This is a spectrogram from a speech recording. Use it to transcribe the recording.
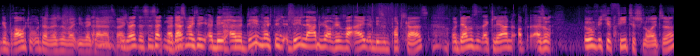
gebrauchte Unterwäsche bei eBay Kleinanzeigen? ich weiß, das ist halt ein das möchte ich, äh, also den möchte ich, den laden wir auf jeden Fall ein in diesem Podcast und der muss uns erklären, ob, also irgendwelche Fetischleute,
